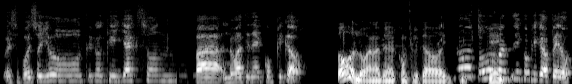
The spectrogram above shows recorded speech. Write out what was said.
Por eso, por eso yo creo que Jackson va, lo va a tener complicado. Todos lo van a tener complicado. No, todo ¿Qué? va a tener complicado, pero,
